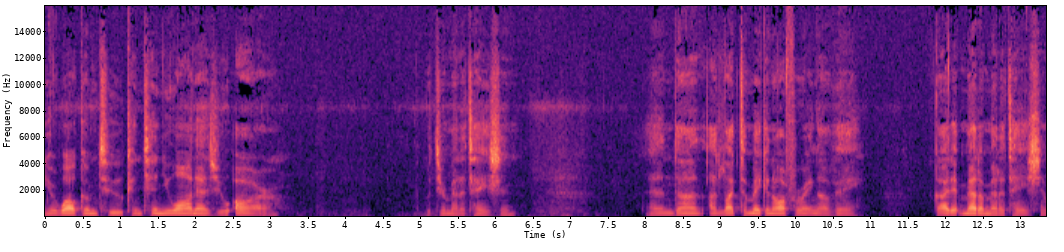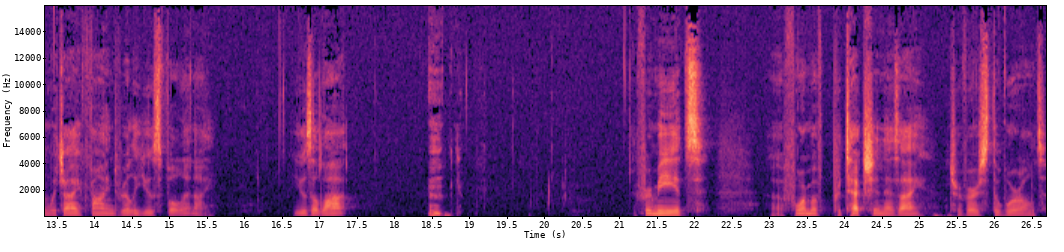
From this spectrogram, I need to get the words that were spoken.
You're welcome to continue on as you are with your meditation. And uh, I'd like to make an offering of a guided metta meditation, which I find really useful and I use a lot. For me, it's a form of protection as I traverse the world.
